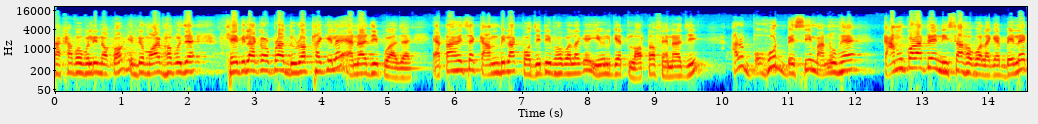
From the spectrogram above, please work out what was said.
নাখাব বুলি নকওঁ কিন্তু মই ভাবোঁ যে সেইবিলাকৰ পৰা দূৰত থাকিলে এনাৰ্জি পোৱা যায়। এটা হৈছে কামবিলাক পজিটিভ হ'ব লাগে you will get lot of energy আৰু বহুত বেছি মানুহে কাম কৰাটোৱে নিচা হ'ব লাগে। বেলেগ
